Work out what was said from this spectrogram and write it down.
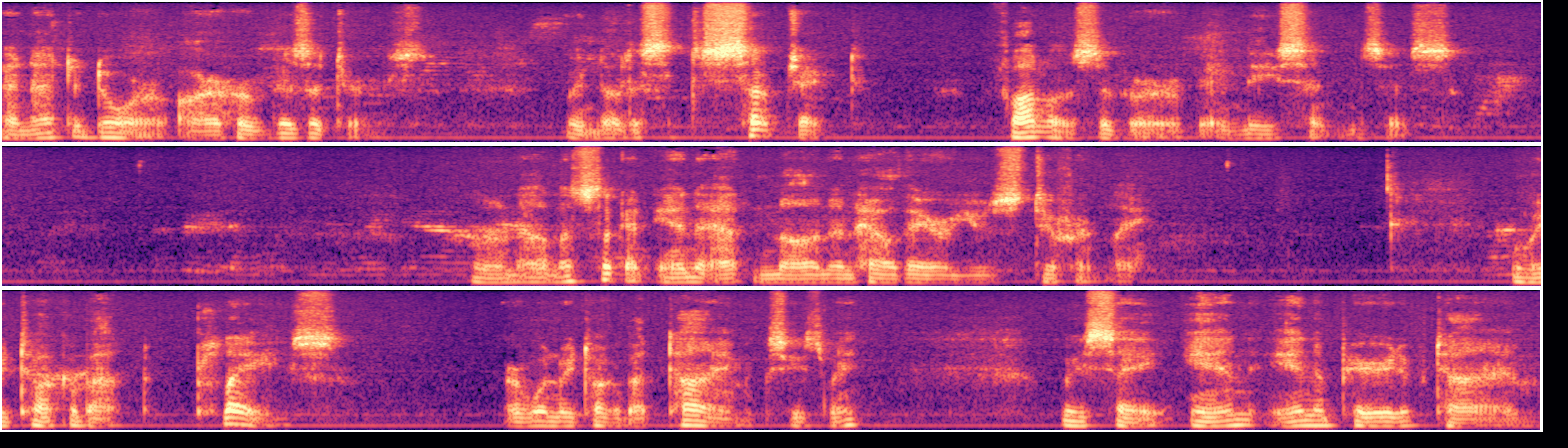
And at the door are her visitors. We notice that the subject follows the verb in these sentences. Well, now let's look at in, at, and on and how they are used differently when we talk about place, or when we talk about time, excuse me, we say in, in a period of time,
